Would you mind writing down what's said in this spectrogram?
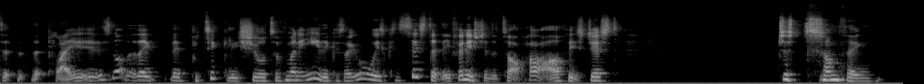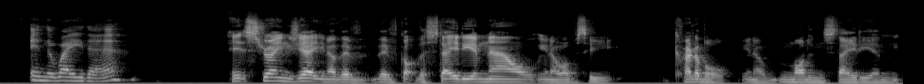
that, that play. It's not that they they're particularly short of money either because they always consistently finish in the top half. It's just just something in the way there. It's strange, yeah. You know they've they've got the stadium now. You know, obviously, incredible. You know, modern stadium.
